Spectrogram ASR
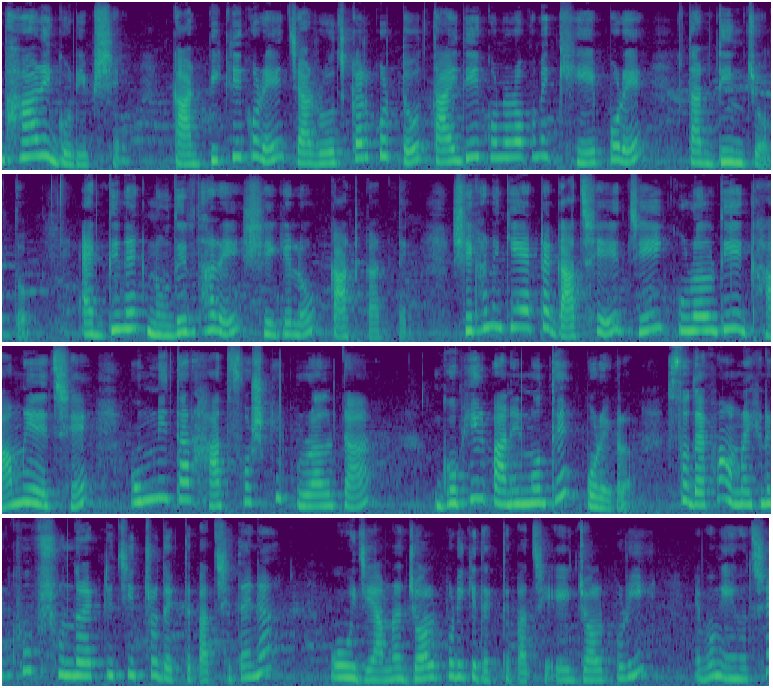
ভারী গরিব সে। কাঠ বিক্রি করে যা রোজগার করতো, তাই দিয়ে কোনো রকমে খেয়ে পড়ে তার দিন চলতো। একদিন এক নদীর ধারে সে গেল কাঠ কাটতে। সেখানে গিয়ে একটা গাছে যেই কুড়াল দিয়ে ঘাম মেরেছে, অমনি তার হাত ফসকে কুড়ালটা গভীর পানির মধ্যে পড়ে গেল। তো দেখো, আমরা এখানে খুব সুন্দর একটি চিত্র দেখতে পাচ্ছি, তাই না? ওই যে আমরা জলপরীকে দেখতে পাচ্ছি, এই জলপরি এবং এই হচ্ছে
